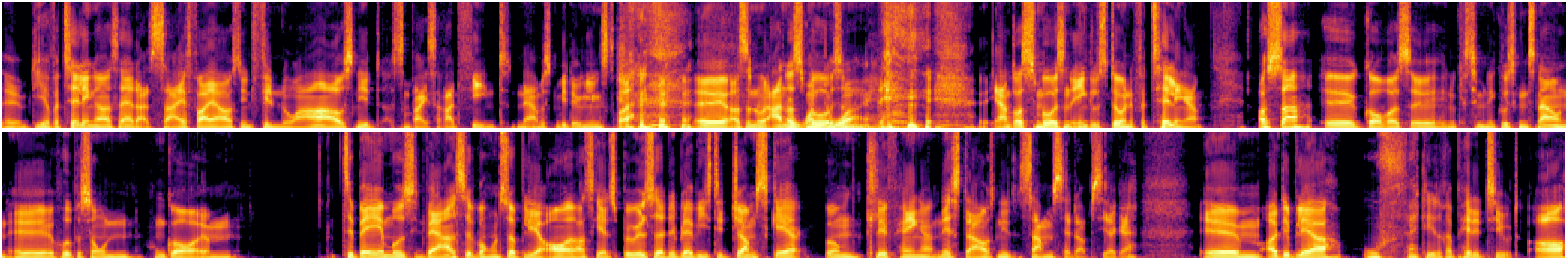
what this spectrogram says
øh, de her fortællinger også er, der er et sci-fi afsnit, film noir afsnit, som faktisk er ret fint, nærmest mit yndlings, tror jeg. øh, og så nogle andre små, sådan, andre små sådan enkeltstående fortællinger. Og så øh, går vores, øh, nu kan jeg simpelthen ikke huske hendes navn, øh, hovedpersonen, hun går øh, tilbage mod sit værelse, hvor hun så bliver overrasket af et spøgelse, og det bliver vist et jumpscare, bum, cliffhanger, næste afsnit, samme setup cirka. Øhm, og det bliver ufatteligt repetitivt, og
